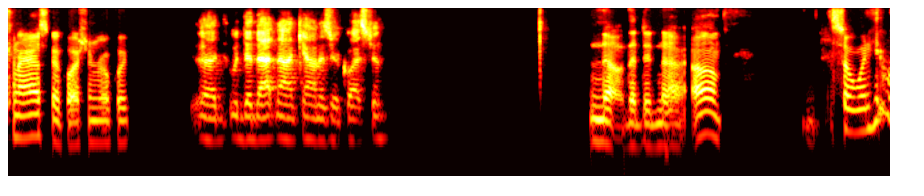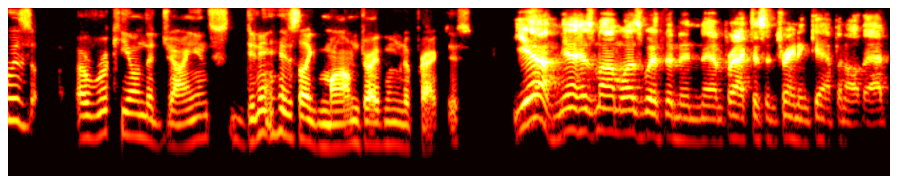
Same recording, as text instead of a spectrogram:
Can I ask a question real quick? Uh, did that not count as your question? No, that did not. Um, so when he was a rookie on the Giants, didn't his like mom drive him to practice? Yeah, yeah, his mom was with him in um, practice and training camp and all that.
